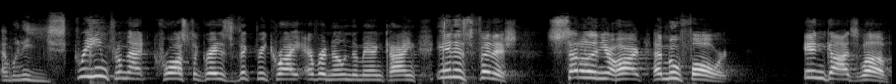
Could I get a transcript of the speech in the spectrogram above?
And when he screamed from that cross the greatest victory cry ever known to mankind, it is finished. Settle in your heart and move forward in God's love.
